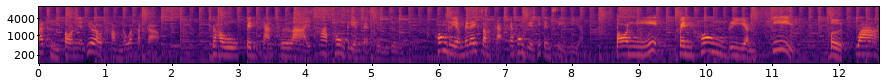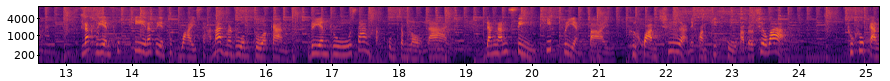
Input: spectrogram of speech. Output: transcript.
มาถึงตอนเนี้ยที่เราทำนวัตกรรม เราเป็นการทลายภาพห้องเรียนแบบเดิมๆห้องเรียนไม่ได้จำกัดแค่ห้องเรียนที่เป็นสี่เหลี่ยม ตอนนี้เป็นห้องเรียนที่เปิดกว้าง นักเรียนทุกที่นักเรียนทุกวัยสามารถมารวมตัวกัน เรียนรู้สร้างสังคมจำลองได้ ดังนั้นสิ่งที่เปลี่ยนไปคือความเชื่อในความคิดครูครับ เราเชื่อว่าทุกๆการ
